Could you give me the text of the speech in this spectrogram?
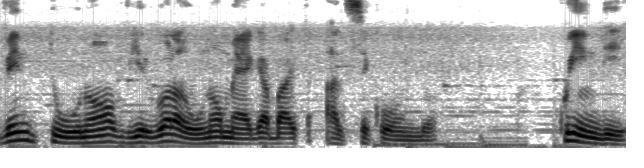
21,1 megabyte al secondo quindi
